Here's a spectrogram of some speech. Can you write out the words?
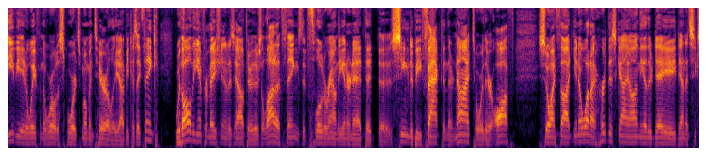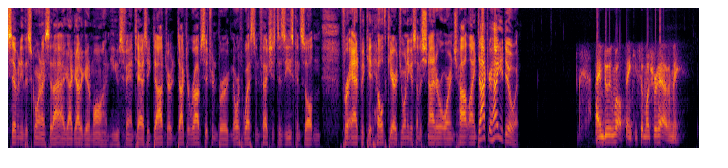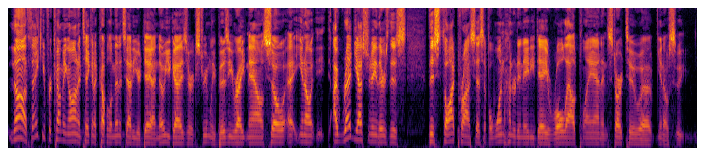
Deviate away from the world of sports momentarily uh, because I think with all the information that is out there, there's a lot of things that float around the internet that uh, seem to be fact and they're not, or they're off. So I thought, you know what? I heard this guy on the other day down at 670 the score, and I said, I, I got to get him on. He was fantastic. Dr. Dr. Rob Citronberg, Northwest Infectious Disease Consultant for Advocate Healthcare, joining us on the Schneider Orange Hotline. Doctor, how you doing? I'm doing well. Thank you so much for having me. No, thank you for coming on and taking a couple of minutes out of your day. I know you guys are extremely busy right now. So, uh, you know, I read yesterday there's this this thought process of a 180 day rollout plan and start to, uh, you know,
